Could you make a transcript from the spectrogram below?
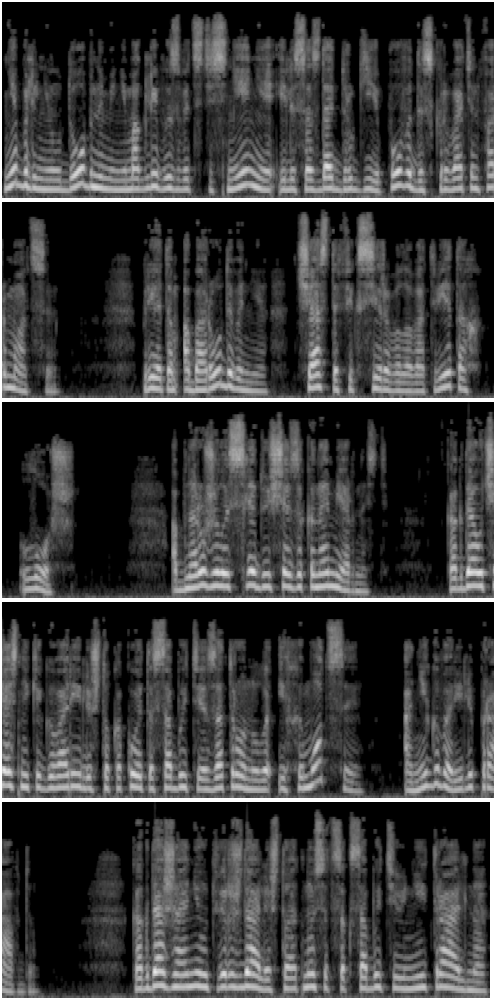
не были неудобными, не могли вызвать стеснение или создать другие поводы скрывать информацию. При этом оборудование часто фиксировало в ответах ложь. Обнаружилась следующая закономерность. Когда участники говорили, что какое-то событие затронуло их эмоции, они говорили правду. Когда же они утверждали, что относятся к событию нейтрально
